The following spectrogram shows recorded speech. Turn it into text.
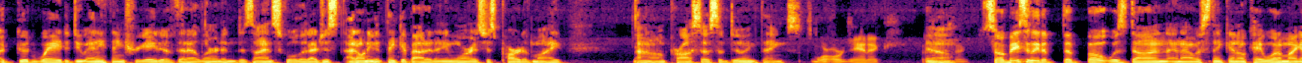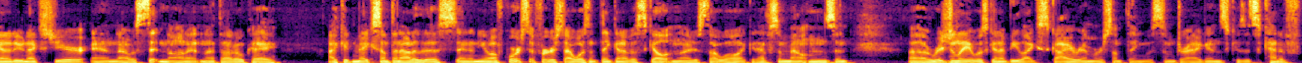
a good way to do anything creative that I learned in design school that I just I don't even think about it anymore. It's just part of my I don't know process of doing things. It's more organic. Yeah. So basically, the the boat was done, and I was thinking, okay, what am I going to do next year? And I was sitting on it, and I thought, okay, I could make something out of this. And you know, of course, at first I wasn't thinking of a skeleton. I just thought, well, I could have some mountains, and uh, originally it was going to be like Skyrim or something with some dragons because it's kind of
